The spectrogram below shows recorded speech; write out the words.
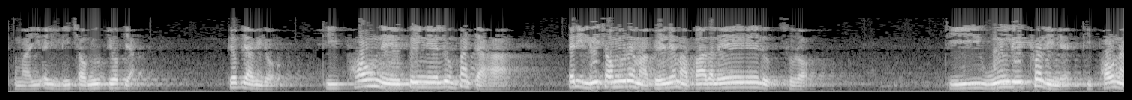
ဒီမှာကြီးအဲ့ဒီ၄6မျိုးပြောပြပြောပြပြီးတော့ဒီဖောင်းနေပိန်နေလို့မှတ်တာဟာအဲ့ဒီ၄6မျိုးထဲမှာဘယ်ထဲမှာပါသလဲလို့ဆိုတော့ ဒီဝင်လေထွက်လေနဲ့ဒီဖောင်းနာ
